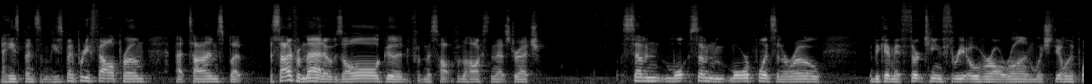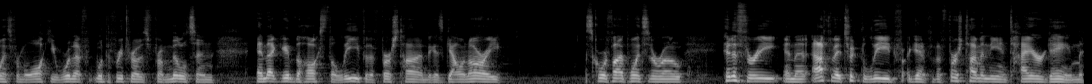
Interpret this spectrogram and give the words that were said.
And he's been some, he's been pretty foul prone at times, but aside from that, it was all good from this from the Hawks in that stretch. Seven more, seven more points in a row. It became a 13-3 overall run, which the only points for Milwaukee were that with the free throws from Middleton, and that gave the Hawks the lead for the first time because Gallinari scored five points in a row hit a three, and then after they took the lead, again, for the first time in the entire game,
